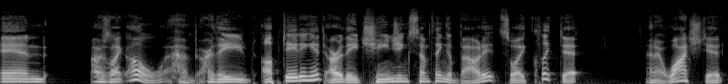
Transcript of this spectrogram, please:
and I was like, "Oh, are they updating it? Are they changing something about it?" So I clicked it and I watched it,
